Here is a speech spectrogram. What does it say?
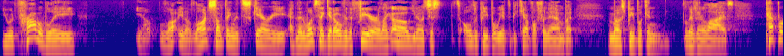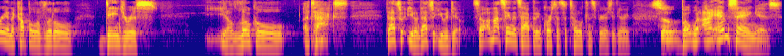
you would probably, you know, la- you know, launch something that's scary, and then once they get over the fear, like, oh, you know, it's just it's older people, we have to be careful for them, but most people can live their lives. Pepper in a couple of little dangerous, you know, local attacks. That's what you know. That's what you would do. So I'm not saying that's happening. Of course, that's a total conspiracy theory. So, But what I am saying is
